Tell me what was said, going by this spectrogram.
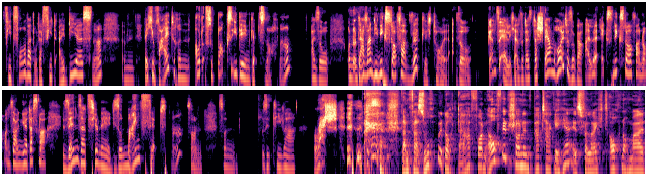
Feed Forward oder Feed Ideas. Ne? Ähm, welche weiteren Out-of-the-Box-Ideen gibt es noch? Ne? Also, und, und da waren die Nixdorfer wirklich toll. Also ganz ehrlich, also da das sterben heute sogar alle Ex-Nixdorfer noch und sagen, ja, das war sensationell, die so ein Mindset, ne? so, ein, so ein positiver Rush. Dann versuchen wir doch davon, auch wenn schon ein paar Tage her ist, vielleicht auch noch mal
